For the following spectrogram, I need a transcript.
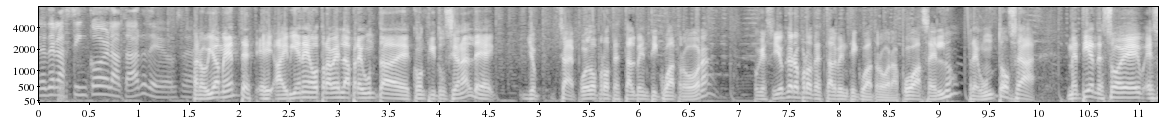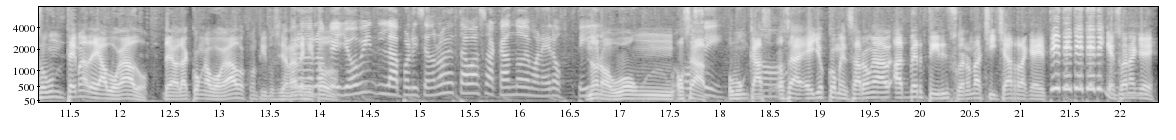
Desde las 5 de la tarde, o sea... Pero obviamente, eh, ahí viene otra vez la pregunta de- constitucional de, yo, o sea, ¿puedo protestar 24 horas? Porque si yo quiero protestar 24 horas, ¿puedo hacerlo? Pregunto, o sea, ¿me entiendes? Eso es, eso es un tema de abogado, de hablar con abogados constitucionales Pero de y lo todo. que yo vi, la policía no los estaba sacando de manera hostil. No, no, hubo un, o ¿O sea, sí? hubo un caso, No. o sea, ellos comenzaron a advertir, suena una chicharra que, ti, ti, ti, ti, ti, que suena que,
